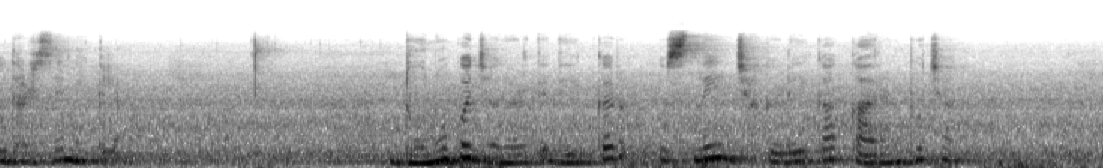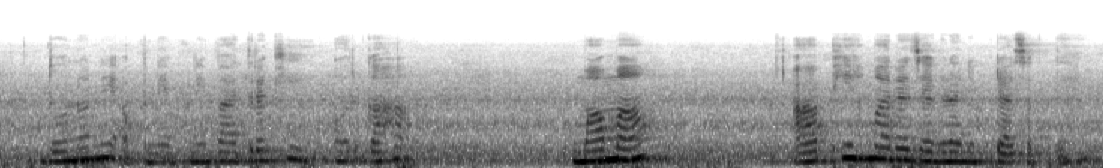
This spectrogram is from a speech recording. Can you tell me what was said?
उधर से निकला। दोनों को झगड़ते देखकर उसने झगड़े का कारण पूछा। दोनों ने अपनी अपनी बात रखी और कहा, मामा, आप ही हमारा झगड़ा निपटा सकते हैं।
